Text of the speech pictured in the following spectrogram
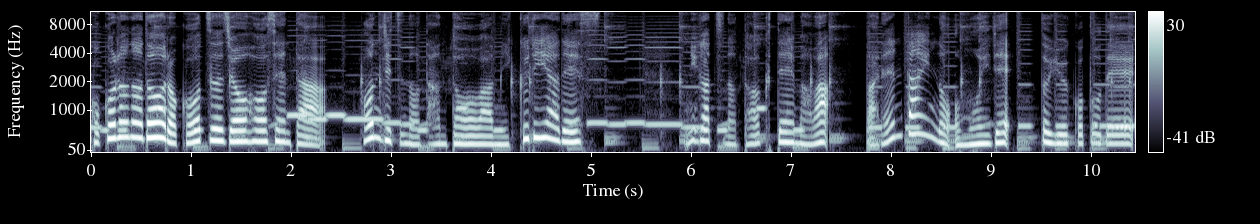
心の道路交通情報センター本日の担当はミクリアです。2月のトークテーマはバレンタインの思い出ということで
